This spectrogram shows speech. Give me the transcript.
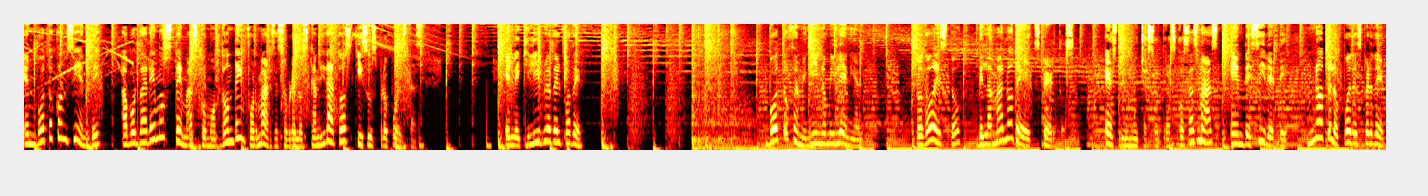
En Voto Consciente abordaremos temas como dónde informarse sobre los candidatos y sus propuestas, el equilibrio del poder, voto femenino millennial. Todo esto de la mano de expertos. Esto y muchas otras cosas más en Decídete. No te lo puedes perder.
